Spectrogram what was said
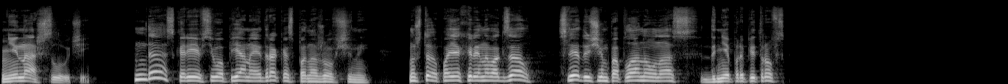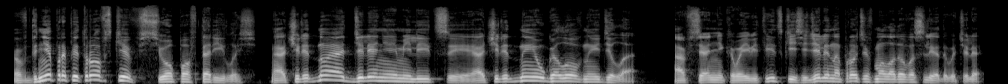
«Не наш случай». «Да, скорее всего, пьяная драка с поножовщиной. Ну что, поехали на вокзал? Следующим по плану у нас Днепропетровск». В Днепропетровске все повторилось. Очередное отделение милиции, очередные уголовные дела. Овсянникова и Витвицкий сидели напротив молодого следователя.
